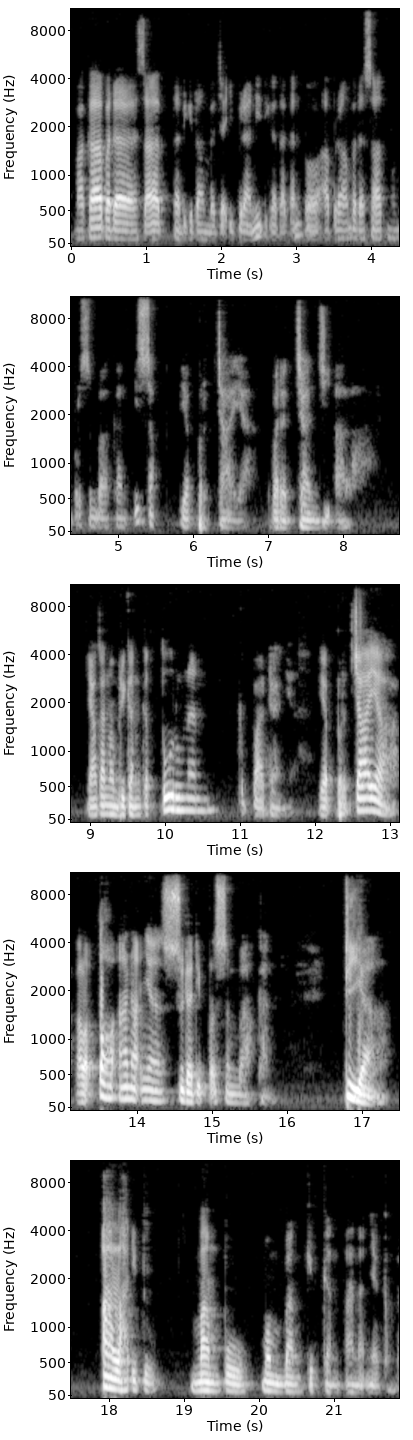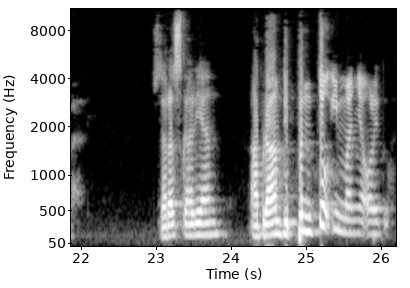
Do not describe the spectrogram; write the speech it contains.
Maka pada saat tadi kita membaca Ibrani dikatakan bahwa Abraham pada saat mempersembahkan Ishak dia percaya kepada janji Allah yang akan memberikan keturunan kepadanya. Dia percaya kalau toh anaknya sudah dipersembahkan. Dia, Allah itu mampu membangkitkan anaknya kembali. Saudara sekalian, Abraham dibentuk imannya oleh Tuhan.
